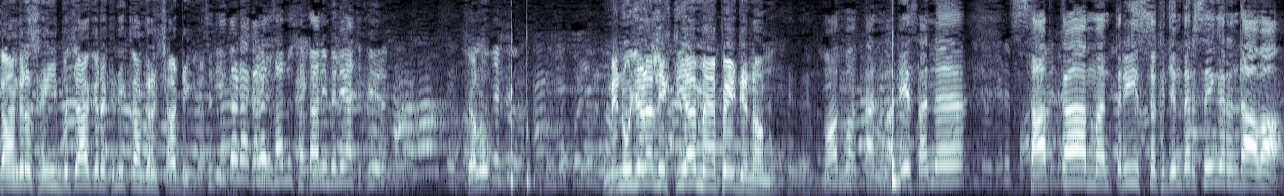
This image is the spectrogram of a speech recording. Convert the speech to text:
ਕਾਂਗਰਸ ਹੀ ਬਚਾ ਕੇ ਰੱਖਣੀ ਕਾਂਗਰਸ ਛੱਡ ਗਿਆ ਸਿੱਧੂ ਤੁਹਾਡਾ ਕਹਿੰਦੇ ਸਾਨੂੰ ਸੱਦਾ ਨਹੀਂ ਮਿਲਿਆ ਅੱਜ ਫਿਰ। ਚਲੋ। ਮੈਨੂੰ ਜਿਹੜਾ ਲਿਖਤੀ ਆ, ਮੈਂ ਭੇਜ ਦੇਣਾ ਉਹਨੂੰ। ਬਹੁਤ ਬਹੁਤ ਧੰਨਵਾਦ। ਇਹ ਸਨ ਸਾਬਕਾ ਮੰਤਰੀ ਸੁਖਜਿੰਦਰ ਸਿੰਘ ਰੰਧਾਵਾ।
